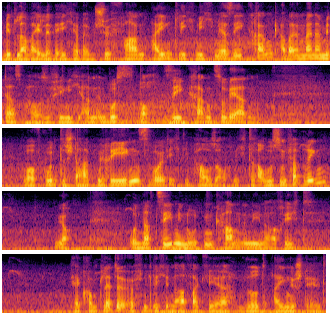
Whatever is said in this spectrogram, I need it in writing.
Mittlerweile wäre ich ja beim Schifffahren eigentlich nicht mehr seekrank, aber in meiner Mittagspause fing ich an, im Bus doch seekrank zu werden. Aber aufgrund des starken Regens wollte ich die Pause auch nicht draußen verbringen. Ja, und nach zehn Minuten kam dann die Nachricht, der komplette öffentliche Nahverkehr wird eingestellt.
